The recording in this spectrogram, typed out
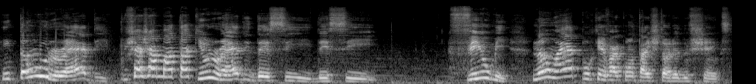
Então o Red, já já mata aqui o Red desse desse filme, não é porque vai contar a história do Shanks,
